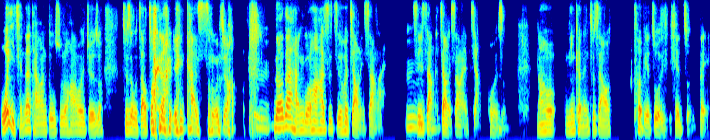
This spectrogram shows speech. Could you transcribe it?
我以前在台湾读书的话，会觉得说，就是我只要坐在那边 看书就好。嗯，然后在韩国的话，他是只会叫你上来，嗯，实际上叫你上来讲或者什么，然后你可能就是要特别做一些准备，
